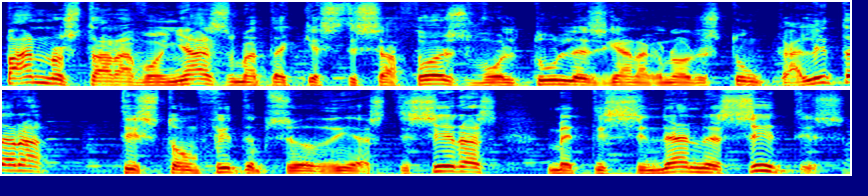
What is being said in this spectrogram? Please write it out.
Πάνω στα ραβωνιάσματα και στις αθώες βολτούλες για να γνωριστούν καλύτερα, τη τον φύτεψε ο Δίας της Σύρας με τη συνένεσή της.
